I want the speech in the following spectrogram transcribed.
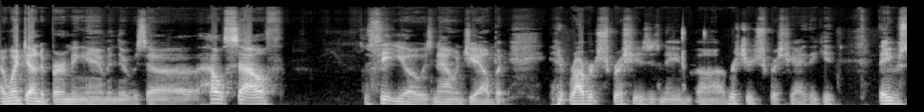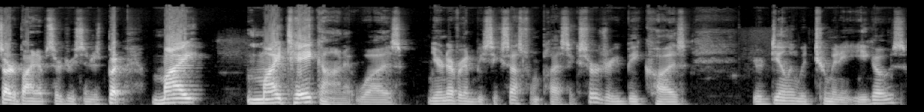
I went down to Birmingham, and there was a HealthSouth. The CEO is now in jail, but Robert Scrushy is his name. Uh, Richard Scrushy, I think. It, they started buying up surgery centers. But my my take on it was you're never going to be successful in plastic surgery because you're dealing with too many egos.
